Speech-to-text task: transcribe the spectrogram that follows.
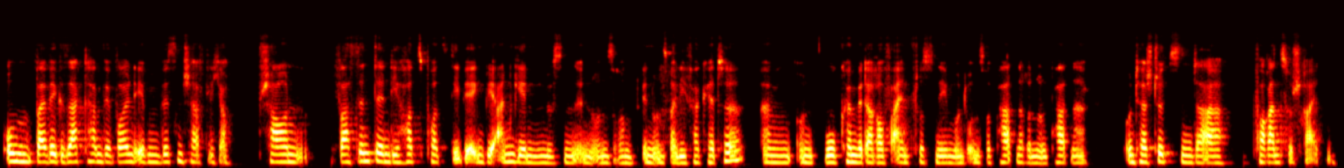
um, weil wir gesagt haben, wir wollen eben wissenschaftlich auch schauen, was sind denn die Hotspots, die wir irgendwie angehen müssen in, unseren, in unserer Lieferkette ähm, und wo können wir darauf Einfluss nehmen und unsere Partnerinnen und Partner unterstützen, da voranzuschreiten.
